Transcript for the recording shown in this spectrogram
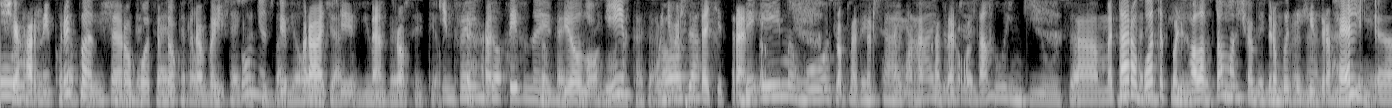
Ще гарний приклад це робота доктора of Вей Сунь у Integrative Biology співпраці з Центром інтегративної біології в університеті to Професор Симона Казароза. Е, Мета роботи полягала в тому, щоб зробити neuronal гідрогель, е,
